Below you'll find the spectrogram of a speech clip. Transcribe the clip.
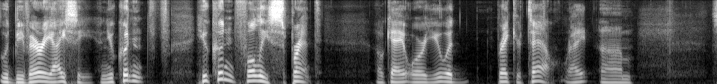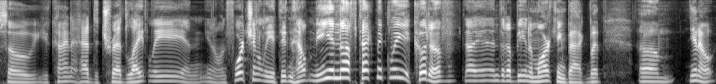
it would be very icy, and you couldn't you couldn't fully sprint, okay, or you would break your tail, right? Um, so you kind of had to tread lightly, and you know, unfortunately, it didn't help me enough. Technically, it could have. I ended up being a marking back, but um, you know,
